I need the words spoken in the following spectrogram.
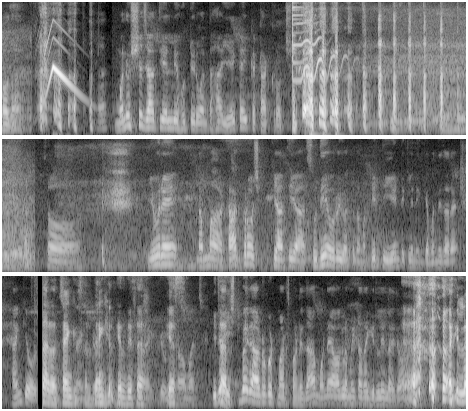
ಹೌದಾ? ಮನುಷ್ಯ ಜಾತಿಯಲ್ಲಿ ಹುಟ್ಟಿರುವಂತಹ ಏಕೈಕ ಕಾಕ್ರೋಚ್. ಸೊ ಇವರೇ ನಮ್ಮ ಕಾಕ್ರೋಚ್ ಖ್ಯಾತಿಯ ಸುಧಿ ಅವರು ಇವತ್ತು ನಮ್ಮ ಕೀರ್ತಿ ಎಂಟಿ ಕ್ಲಿನಿಕ್ಗೆ ಬಂದಿದ್ದಾರೆ. Thank you sir thank you sir thank you Keerthi sir yes ಇದೇ ಇಷ್ಟು ಬೇಗ ಆರ್ಡರ್ ಕೊಟ್ಟು ಮಾಡಿಸ್ಕೊಂಡಿದ್ದ? ಮೊನ್ನೆ ಯಾವಾಗಲೂ ಮೀಟ್ ಆದಾಗ ಇರಲಿಲ್ಲ ಇದು. ಇಲ್ಲ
